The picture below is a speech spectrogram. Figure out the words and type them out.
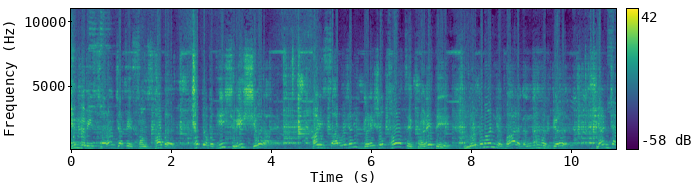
हिंदवी स्वराज्याचे संस्थापक छत्रपती श्री शिवराय आणि सार्वजनिक गणेशोत्सवाचे प्रणेते लोकमान्य बाळ गंगाधर टिळक यांच्या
